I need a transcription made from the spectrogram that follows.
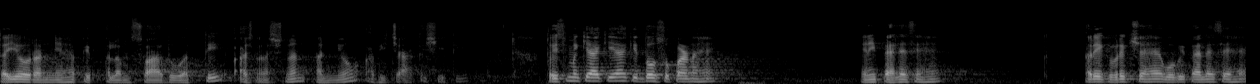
तयोरन्य पिप्पलम स्वादुवत्ति अश्नन अन्यो अभिचाकशीति तो इसमें क्या किया कि दो सुपर्ण है, यानी पहले से है, और एक वृक्ष है, वो भी पहले से है,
